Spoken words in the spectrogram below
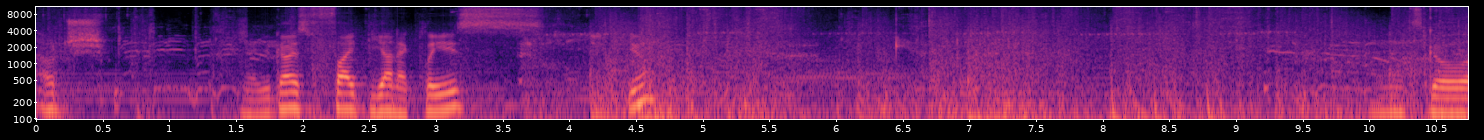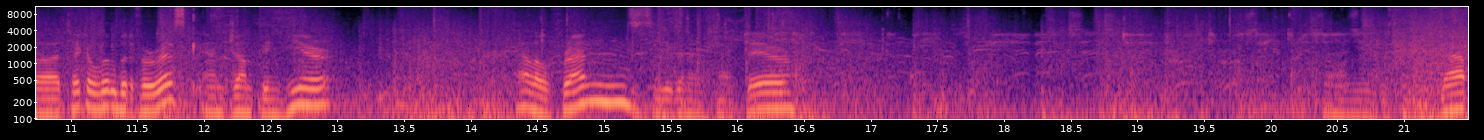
ouch. Yeah, you guys fight Yannick, please. Thank you. Let's go uh, take a little bit of a risk and jump in here. Hello, friends. You're gonna attack there. Zap.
